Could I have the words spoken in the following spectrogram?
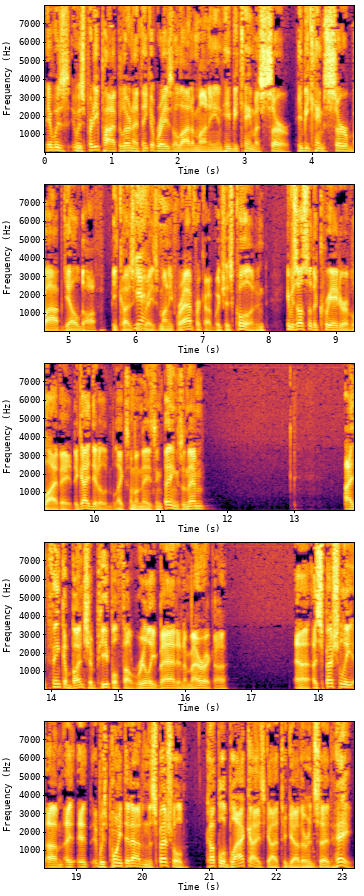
it was it was pretty popular, and I think it raised a lot of money. And he became a Sir. He became Sir Bob Geldof because he Yes. raised money for Africa, which is cool. And he was also the creator of Live Aid. The guy did like some amazing things. And then I think a bunch of people felt really bad in America, uh, especially um, it, it was pointed out in the special. A couple of black guys got together and said, "Hey,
